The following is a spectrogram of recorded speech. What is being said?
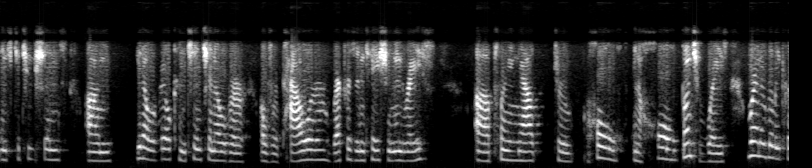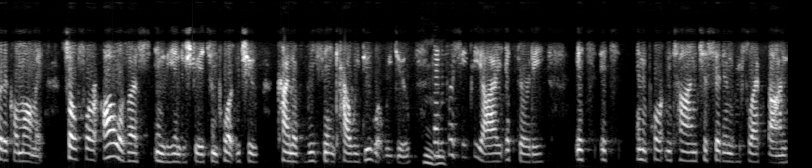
institutions, um, you know, a real contention over over power, representation, and race, uh, playing out through a whole in a whole bunch of ways. We're in a really critical moment. So for all of us in the industry, it's important to kind of rethink how we do what we do. Mm-hmm. And for CPI at 30, it's it's an important time to sit and reflect on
